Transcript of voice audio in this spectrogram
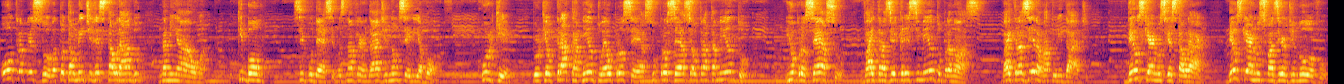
outra pessoa, totalmente restaurado na minha alma. Que bom se pudéssemos, na verdade não seria bom. Por quê? Porque o tratamento é o processo, o processo é o tratamento. E o processo vai trazer crescimento para nós, vai trazer a maturidade. Deus quer nos restaurar, Deus quer nos fazer de novo.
